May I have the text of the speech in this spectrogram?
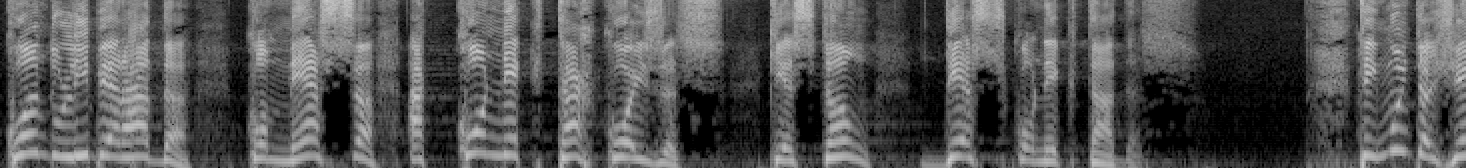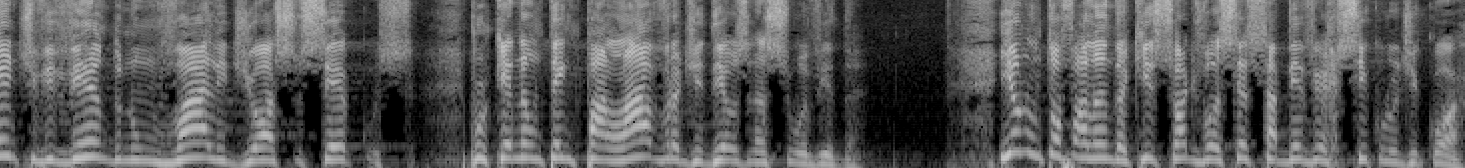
quando liberada, começa a conectar coisas que estão desconectadas. Tem muita gente vivendo num vale de ossos secos, porque não tem palavra de Deus na sua vida. E eu não estou falando aqui só de você saber versículo de cor.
